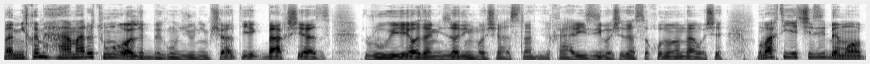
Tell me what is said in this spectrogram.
و می‌خوایم همه رو تو اون قالب بگنجونیم. شاید یک بخشی از روحیه آدمیزاد این باشه اصلا غریزی باشه دست خودمون نباشه. ما وقتی یه چیزی به ما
